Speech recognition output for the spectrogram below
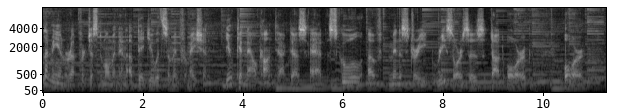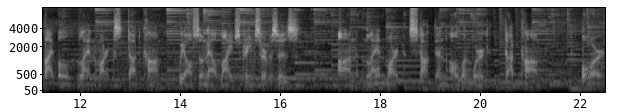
Let me interrupt for just a moment and update you with some information. You can now contact us at schoolofministryresources.org or BibleLandmarks.com. We also now live stream services on Landmark Stockton, all one word, .com, or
